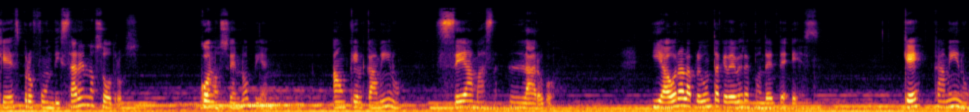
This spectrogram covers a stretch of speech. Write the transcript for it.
que es profundizar en nosotros, conocernos bien, aunque el camino sea más largo. Y ahora la pregunta que debes responderte es, ¿qué camino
